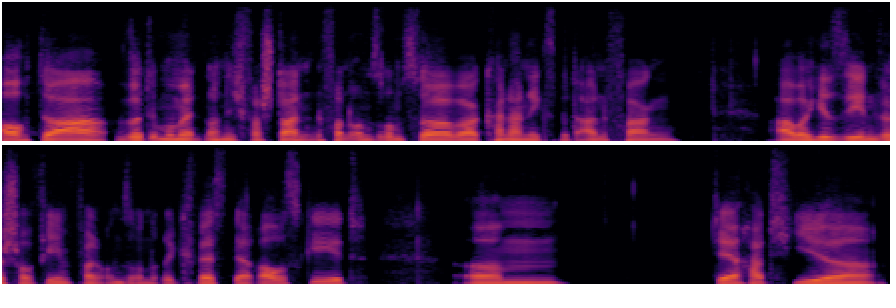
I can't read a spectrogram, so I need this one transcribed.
Auch da wird im Moment noch nicht verstanden von unserem Server, kann da nichts mit anfangen. Aber hier sehen wir schon auf jeden Fall unseren Request, der rausgeht. Ähm, der hat hier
